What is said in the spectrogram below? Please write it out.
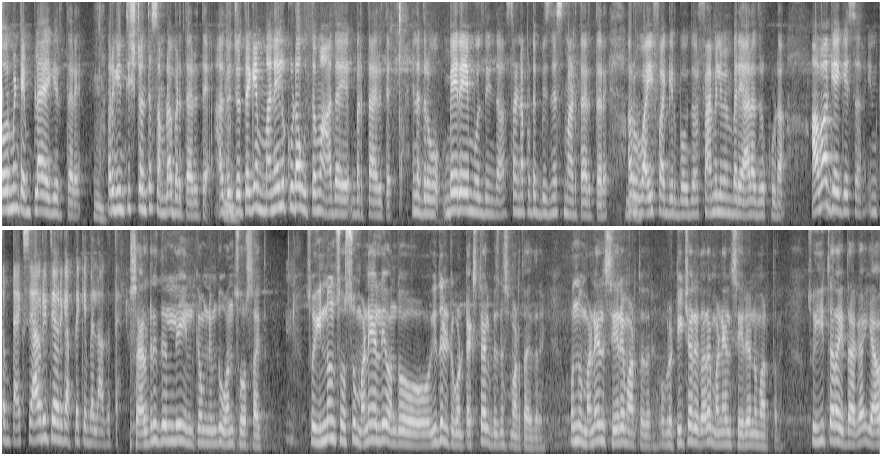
ಗೌರ್ಮೆಂಟ್ ಎಂಪ್ಲಾಯ್ ಆಗಿರ್ತಾರೆ. ಅವ್ರಿಗೆ ಇಂತಿಷ್ಟು ಅಂತ ಸಂಬಳ ಬರ್ತಾ ಇರುತ್ತೆ. ಅದ್ರ ಜೊತೆಗೆ ಮನೇಲೂ ಕೂಡ ಉತ್ತಮ ಆದಾಯ ಬರ್ತಾ ಇರುತ್ತೆ. ಏನಾದರೂ ಬೇರೆ ಮೂಲದಿಂದ ಸಣ್ಣ ಪುಟ್ಟದ ಬಿಸ್ನೆಸ್ ಮಾಡ್ತಾ ಇರ್ತಾರೆ. ಅವ್ರ ವೈಫ್ ಆಗಿರ್ಬೋದು ಅವ್ರ ಫ್ಯಾಮಿಲಿ ಮೆಂಬರ್ ಯಾರಾದರೂ ಕೂಡ. ಅವಾಗ ಹೇಗೆ ಸರ್ ಇನ್ಕಮ್ ಟ್ಯಾಕ್ಸ್ ಯಾವ ರೀತಿ ಅವರಿಗೆ ಅಪ್ಲಿಕೇಬಲ್ ಆಗುತ್ತೆ? ಸ್ಯಾಲ್ರಿದಲ್ಲಿ ಇನ್ಕಮ್ ನಿಮ್ಮದು ಒಂದು ಸೋರ್ಸ್ ಆಯಿತು. ಸೊ ಇನ್ನೊಂದು ಸೋರ್ಸು ಮನೆಯಲ್ಲಿ ಒಂದು ಇದನ್ನ ಇಟ್ಕೊಂಡು ಟೆಕ್ಸ್ಟೈಲ್ ಬಿಸ್ನೆಸ್ ಮಾಡ್ತಾ ಇದ್ದಾರೆ. ಒಂದು ಮನೆಯಲ್ಲಿ ಸೀರೆ ಮಾಡ್ತಾ ಇದ್ದಾರೆ. ಒಬ್ಬರು ಟೀಚರ್ ಇದ್ದಾರೆ ಮನೆಯಲ್ಲಿ ಸೀರೆಯನ್ನು ಮಾಡ್ತಾರೆ. ಸೊ ಈ ಥರ ಇದ್ದಾಗ ಯಾವ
